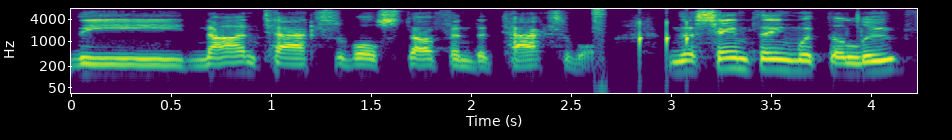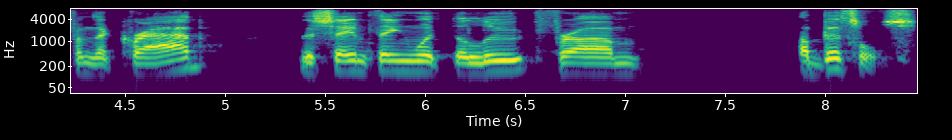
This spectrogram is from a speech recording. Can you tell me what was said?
the non-taxable stuff into taxable. And the same thing with the loot from the crab, the same thing with the loot from abyssals.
